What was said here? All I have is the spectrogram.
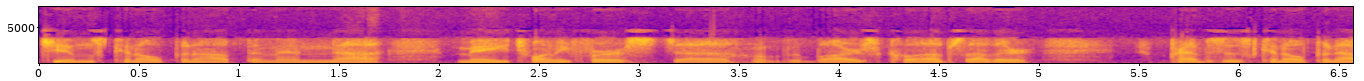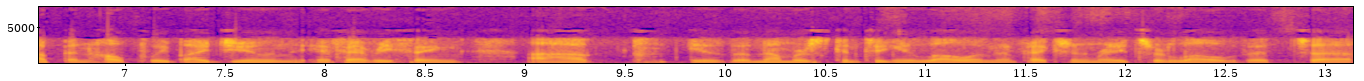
gyms can open up, and then uh, May 21st, uh, the bars, clubs, other premises can open up, and hopefully by June, if everything uh, is the numbers continue low and infection rates are low, that uh,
